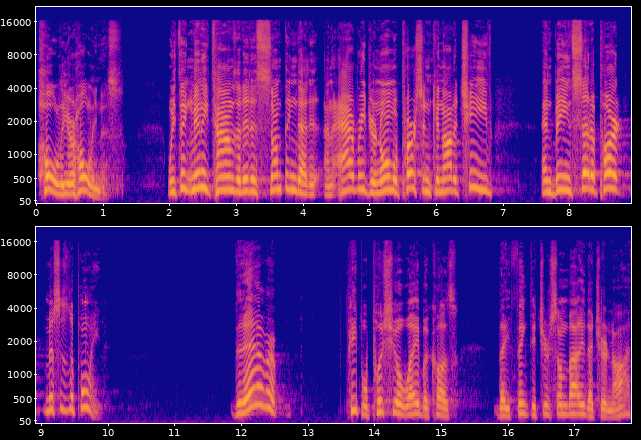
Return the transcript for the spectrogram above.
holy or holiness? We think many times that it is something that an average or normal person cannot achieve, and being set apart misses the point. Did ever people push you away because they think that you're somebody that you're not?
